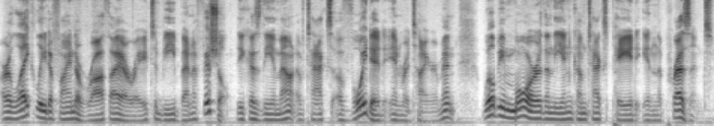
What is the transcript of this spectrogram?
are likely to find a Roth IRA to be beneficial because the amount of tax avoided in retirement will be more than the income tax paid in the present.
